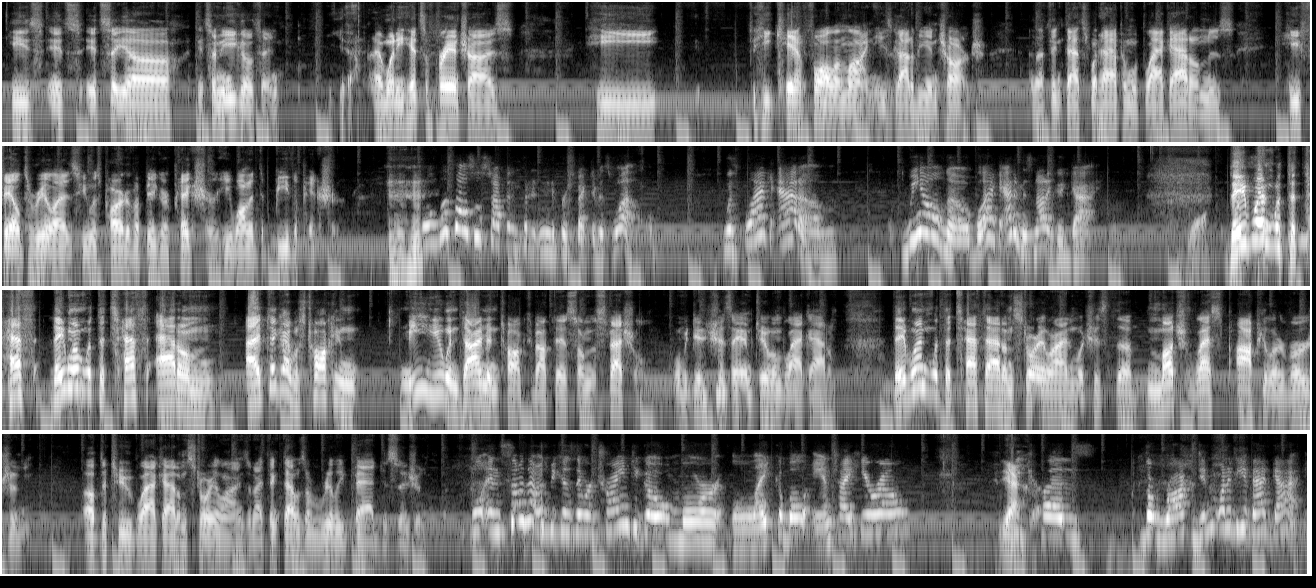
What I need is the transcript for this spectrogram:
He's it's it's a uh, it's an ego thing. Yeah. And when he hits a franchise, he he can't fall in line. He's got to be in charge. And I think that's what happened with Black Adam is he failed to realize he was part of a bigger picture. He wanted to be the picture. Mhm. Well, let's also stop and put it into perspective as well. With Black Adam, we all know Black Adam is not a good guy. They went with the Teth. They went with the Teth Adam. I think I was talking. Me, you, and Diamond talked about this on the special when we did mm-hmm. Shazam two and Black Adam. They went with the Teth Adam storyline, which is the much less popular version of the two Black Adam storylines, and I think that was a really bad decision. Well, and some of that was because they were trying to go more likable anti-hero Yeah, because The Rock didn't want to be a bad guy.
